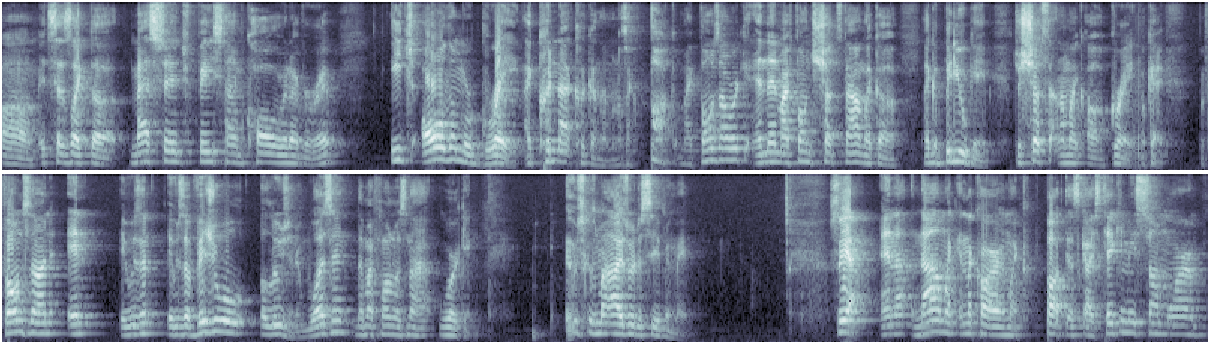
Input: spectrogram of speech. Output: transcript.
um, it says like the message, FaceTime call or whatever, right? Each all of them were gray. I could not click on them, and I was like, "Fuck, my phone's not working." And then my phone shuts down like a like a video game, just shuts down. I'm like, "Oh, great, okay, my phone's done." And it was an it was a visual illusion. It wasn't that my phone was not working. It was because my eyes were deceiving me. So yeah, and now I'm like in the car. I'm like, "Fuck, this guy's taking me somewhere."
